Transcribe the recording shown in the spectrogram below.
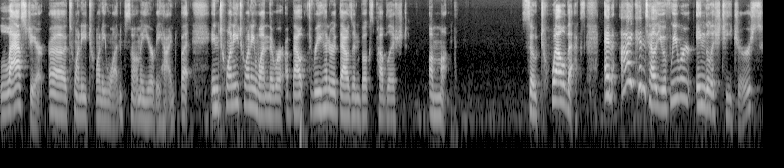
Last year, uh, 2021, so I'm a year behind, but in 2021, there were about 300,000 books published a month. So 12x. And I can tell you, if we were English teachers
